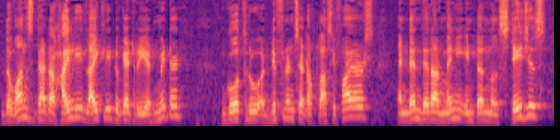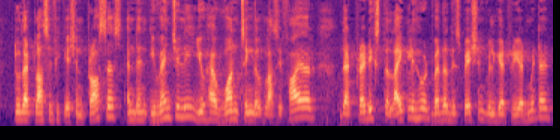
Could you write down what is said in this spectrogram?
the ones that are highly likely to get readmitted, go through a different set of classifiers, and then there are many internal stages to that classification process, and then eventually you have one single classifier that predicts the likelihood whether this patient will get readmitted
